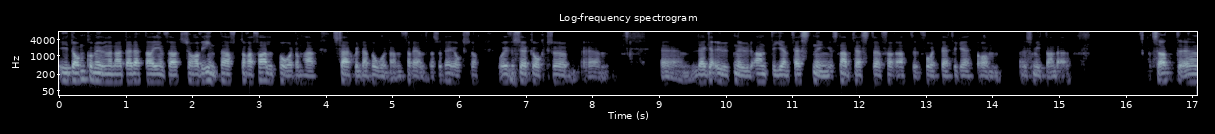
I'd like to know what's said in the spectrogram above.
i de kommunerna där detta har införts så har vi inte haft några fall på de här särskilda boenden för äldre. Så det är också, och vi försöker också eh, eh, lägga ut nu antigentestning, snabbtester för att få ett bättre grepp om smittan där. Så att eh,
